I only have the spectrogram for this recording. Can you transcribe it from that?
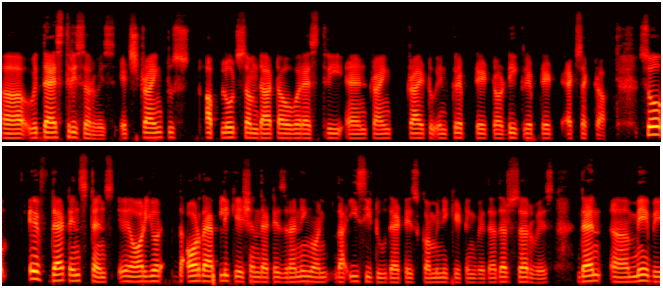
uh, with the S3 service. It's trying to upload some data over S3 and trying try to encrypt it or decrypt it, etc. So if that instance eh, or your or the application that is running on the EC2 that is communicating with other service then uh, maybe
